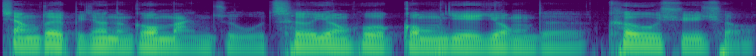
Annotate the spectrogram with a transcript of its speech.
相对比较能够满足车用或工业用的客户需求。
